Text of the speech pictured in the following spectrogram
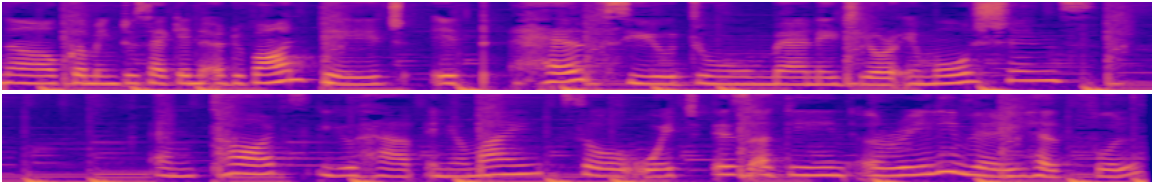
Now coming to second advantage it helps you to manage your emotions and thoughts you have in your mind. So which is again really very helpful.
